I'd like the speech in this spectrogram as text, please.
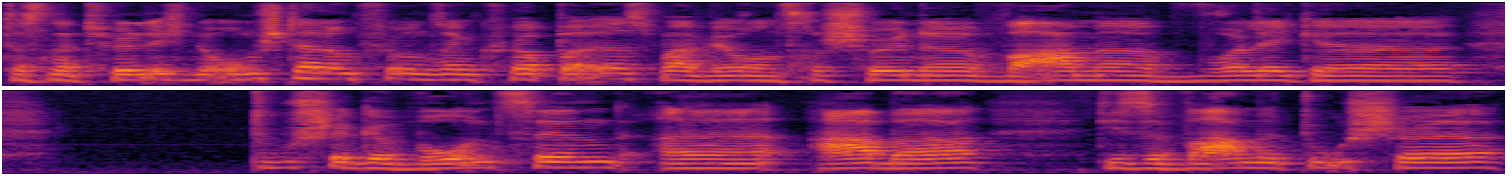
das natürlich eine Umstellung für unseren Körper ist, weil wir unsere schöne, warme, wollige Dusche gewohnt sind. Äh, aber diese warme Dusche,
